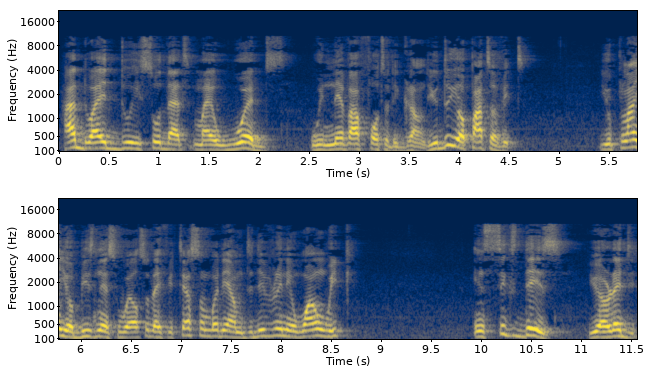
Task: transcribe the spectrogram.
How do I do it so that my words will never fall to the ground? You do your part of it. You plan your business well so that if you tell somebody I'm delivering in one week, in six days, you are ready.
